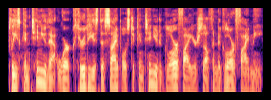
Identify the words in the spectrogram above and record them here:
Please continue that work through these disciples to continue to glorify yourself and to glorify me.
